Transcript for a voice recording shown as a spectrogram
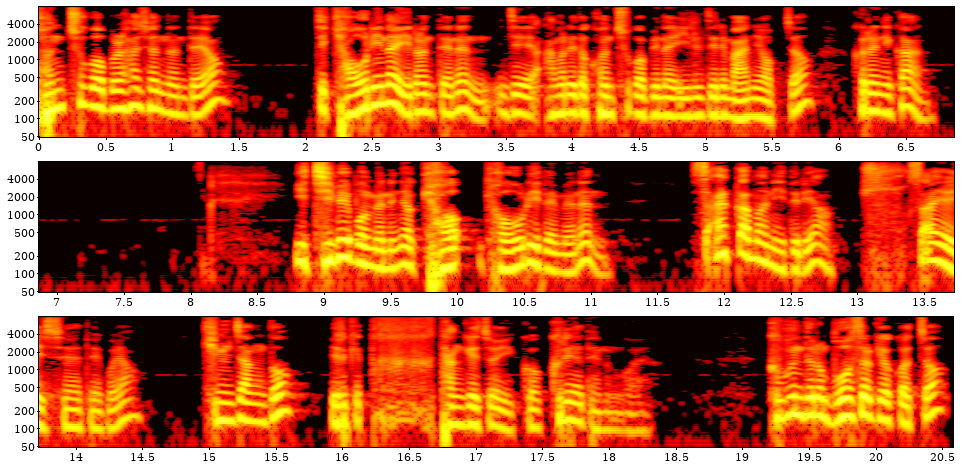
건축업을 하셨는데요. 이제 겨울이나 이런 때는 이제 아무래도 건축업이나 일들이 많이 없죠. 그러니까 이 집에 보면은요 겨, 겨울이 되면은 쌀까만 이들이요 쭉 쌓여 있어야 되고요. 김장도 이렇게 탁 당겨져 있고 그래야 되는 거예요. 그분들은 무엇을 겪었죠?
